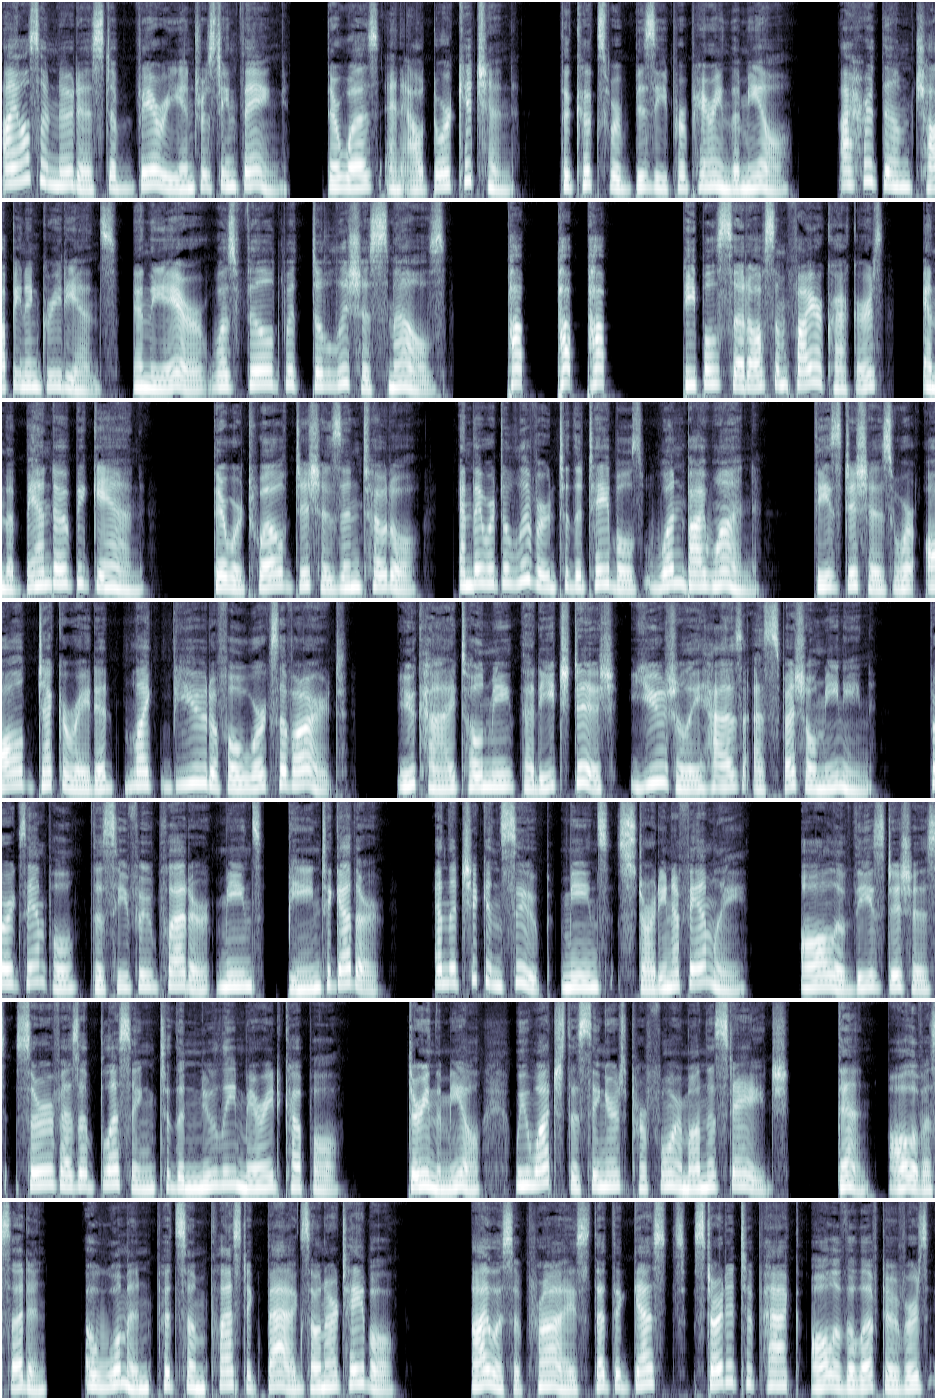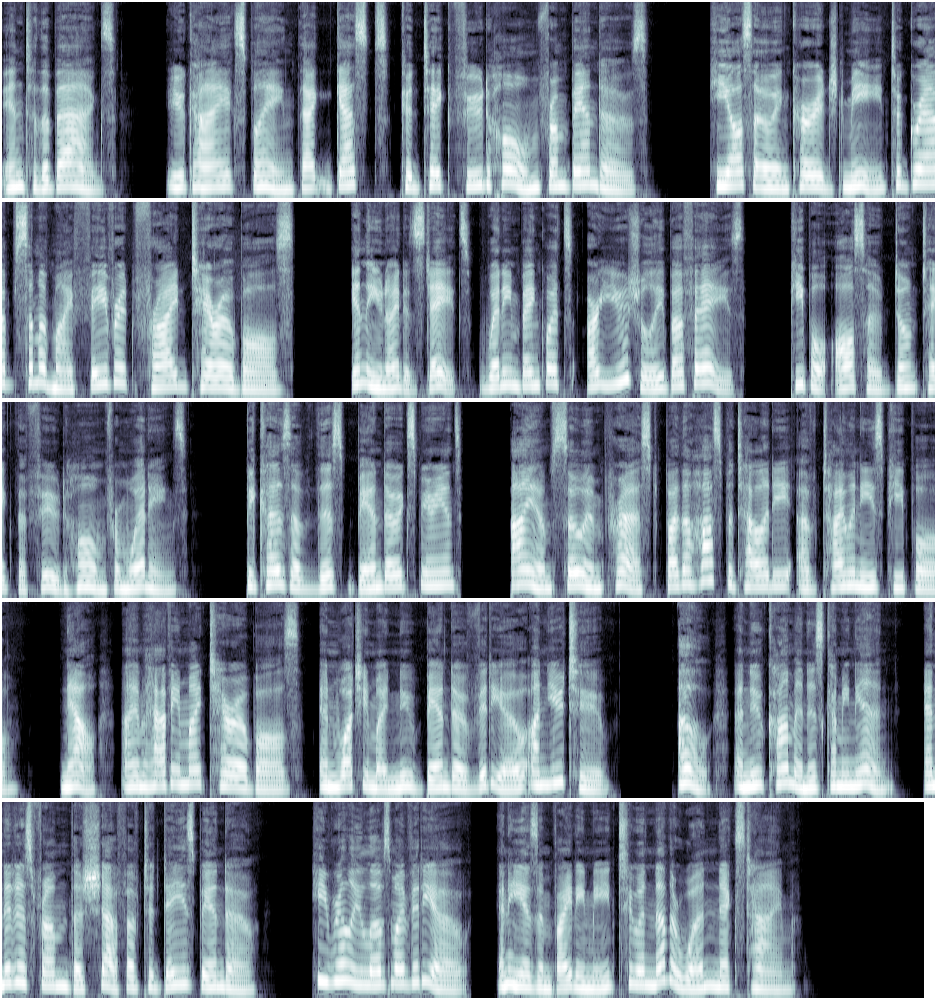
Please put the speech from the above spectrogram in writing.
I also noticed a very interesting thing. There was an outdoor kitchen. The cooks were busy preparing the meal. I heard them chopping ingredients, and the air was filled with delicious smells. Pop, pop, pop. People set off some firecrackers, and the bando began. There were 12 dishes in total, and they were delivered to the tables one by one. These dishes were all decorated like beautiful works of art. Yukai told me that each dish usually has a special meaning. For example, the seafood platter means being together, and the chicken soup means starting a family. All of these dishes serve as a blessing to the newly married couple. During the meal, we watched the singers perform on the stage. Then, all of a sudden, a woman put some plastic bags on our table. I was surprised that the guests started to pack all of the leftovers into the bags. Yukai explained that guests could take food home from bandos. He also encouraged me to grab some of my favorite fried taro balls. In the United States, wedding banquets are usually buffets. People also don't take the food home from weddings. Because of this bando experience, I am so impressed by the hospitality of Taiwanese people. Now I am having my taro balls and watching my new bando video on YouTube. Oh, a new comment is coming in, and it is from the chef of today's bando. He really loves my video, and he is inviting me to another one next time.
